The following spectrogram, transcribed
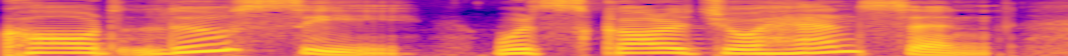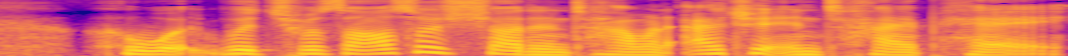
called Lucy with Scarlett Johansson, who, which was also shot in Taiwan, actually in Taipei.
